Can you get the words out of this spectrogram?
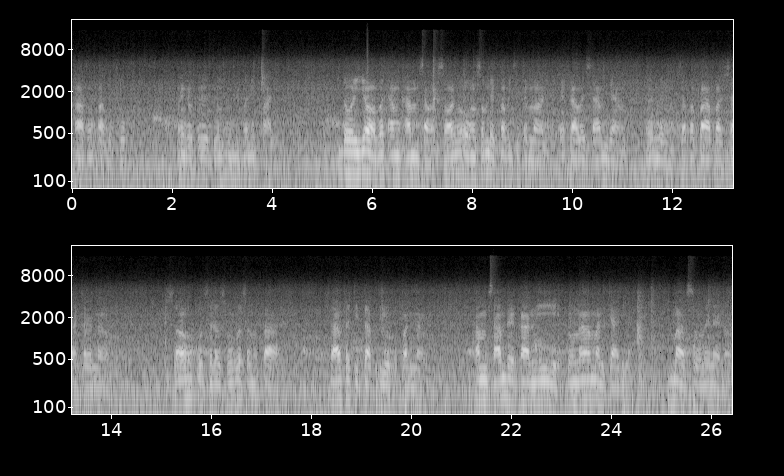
ภาพของความเป็นทุกข์นั่นก็คือถึงพระนิพพาน โดยย่อพระธรรมคำสั่งสอนขององค์สมเด็จพระวิชิตมานได้กล่าวไว้สามอย่างหนึ่งสัพพปาปัสสะกรณังสองกุศลสูปสมตาสามสจิตตปริโยคปันนังทำสามรายการนี้ตรงหน้ามั่นใจที่ว่าทรงได้แน่นอน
